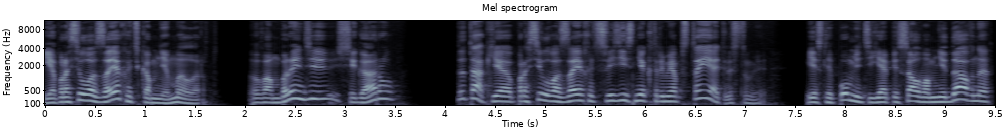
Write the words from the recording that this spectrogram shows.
«Я просил вас заехать ко мне, Меллорд. Вам бренди, сигару?» «Да так, я просил вас заехать в связи с некоторыми обстоятельствами. Если помните, я писал вам недавно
